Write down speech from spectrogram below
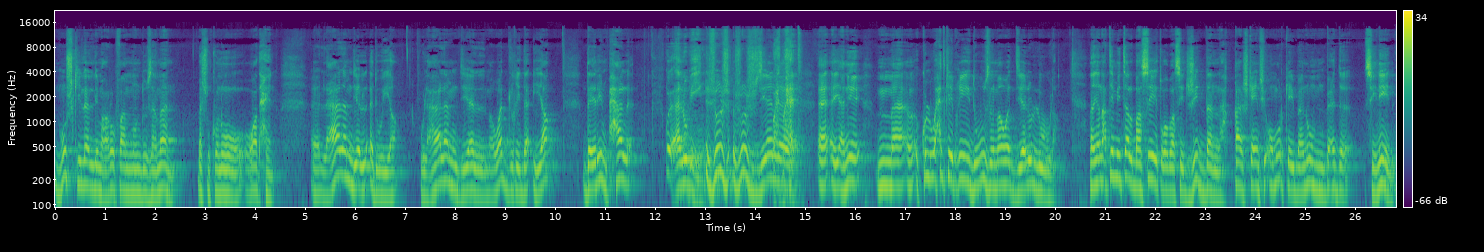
آه، المشكلة اللي معروفة منذ زمان باش نكونوا واضحين. آه، العالم ديال الأدوية والعالم ديال المواد الغذائية دايرين بحال لوبينغ جوج جوج ديال واحد الحيط. آه، يعني ما كل واحد كيبغي يدوز المواد ديالو الأولى. يعني نعطي مثال بسيط وبسيط جدا. لحقاش كاين شي أمور كيبانوا من بعد سنين.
